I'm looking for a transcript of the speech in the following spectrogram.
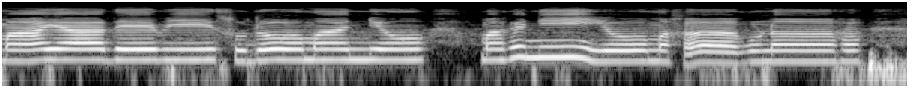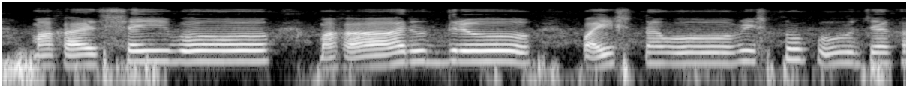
മായാദേവി സുതോ മാന്യോ മഹനീയോ മഹാഗുണാ മഹശൈവോ മഹാരുദ്രോ? വൈഷ്ണവോ വിഷ്ണുപൂജക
